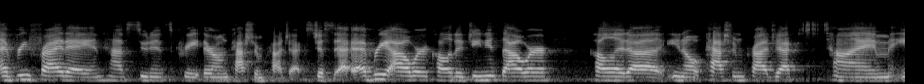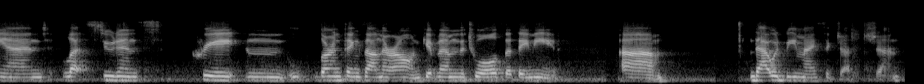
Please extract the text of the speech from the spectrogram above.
every Friday and have students create their own passion projects. Just every hour, call it a genius hour, call it a you know passion project time, and let students create and learn things on their own. Give them the tools that they need. Um, that would be my suggestion.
